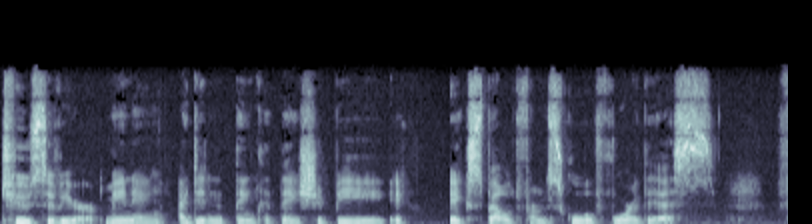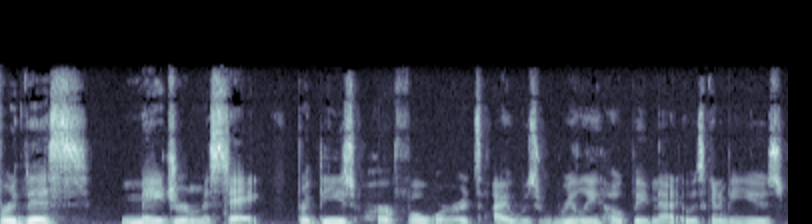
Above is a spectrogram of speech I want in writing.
too severe, meaning I didn't think that they should be expelled from school for this, for this major mistake, for these hurtful words. I was really hoping that it was going to be used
